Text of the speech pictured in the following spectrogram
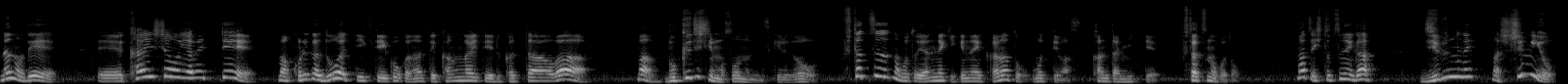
なので、えー、会社を辞めて、まあ、これからどうやって生きていこうかなって考えている方は、まあ、僕自身もそうなんですけれど2つのことをやんなきゃいけないかなと思っています。簡単に言って。2つのこと。まず1つ目が自分のね、まあ、趣味を、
